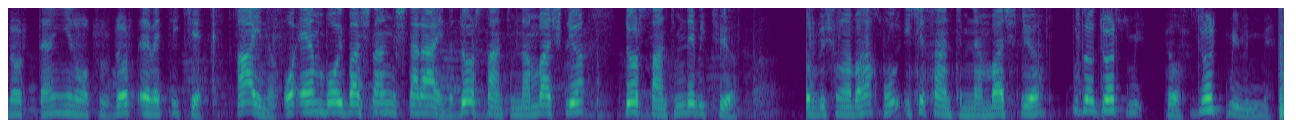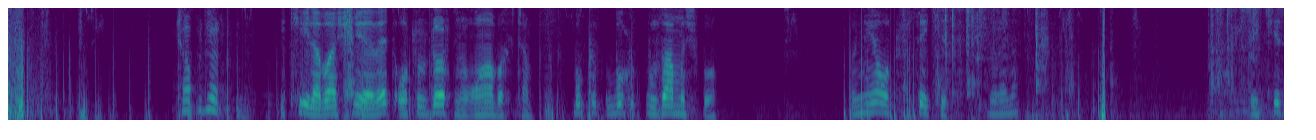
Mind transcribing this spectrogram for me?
4'ten yine 34. Evet 2. Aynı. O en boy başlangıçlar aynı. 4 santimden başlıyor. 4 santimde bitiyor. Dur bir şuna bak. Bu 2 santimden başlıyor. Bu da 4 mi? Dur. 4 milim mi? Çapı 4 milim. 2 ile başlıyor evet. 34 mü? Ona bakacağım. Bu kız, bu kız uzamış bu. Bu niye 38? Dur hele. 8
